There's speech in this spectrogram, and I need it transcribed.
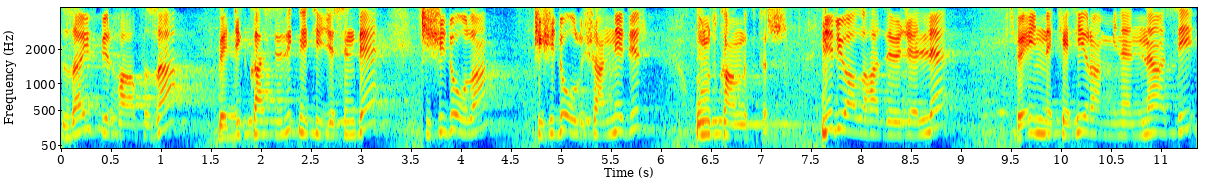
zayıf bir hafıza ve dikkatsizlik neticesinde kişide olan, kişide oluşan nedir? Unutkanlıktır. Ne diyor Allah Azze ve Celle? Ve inne kethiran minen nasi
